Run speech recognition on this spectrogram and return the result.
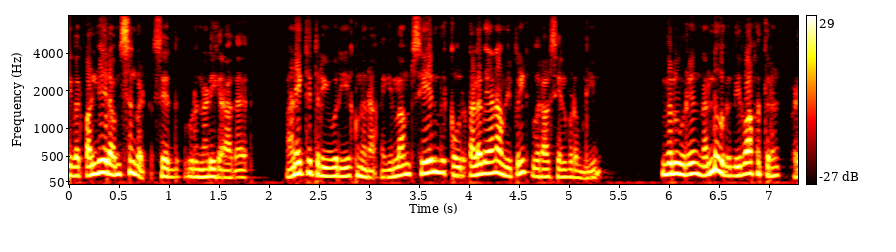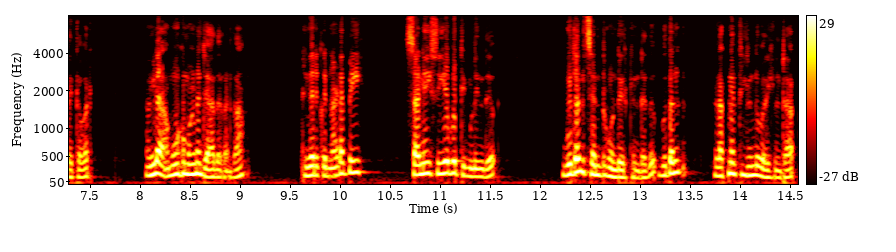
இவர் பல்வேறு அம்சங்கள் சேர்ந்து ஒரு நடிகராக அனைத்து துறை ஒரு இயக்குநராக எல்லாம் சேர்ந்து ஒரு கலவையான அமைப்பில் இவரால் செயல்பட முடியும். இவர் ஒரு நல்ல ஒரு நிர்வாகத்திறன் படைத்தவர். நல்ல அமோகமான ஜாதகர் தான். இதற்கு நடப்பை சனி சுயபத்தி முடிந்து புதன் சென்று கொண்டிருக்கின்றது. புதன் லக்னத்திலிருந்து வருகின்றார்.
